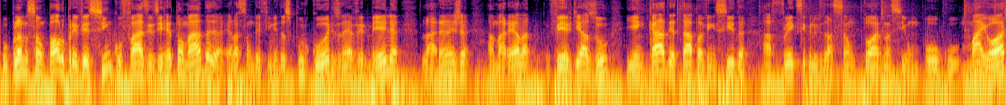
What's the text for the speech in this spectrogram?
O Plano São Paulo prevê cinco fases de retomada, elas são definidas por cores, né? vermelha, laranja, amarela, verde e azul, e em cada etapa vencida a flexibilização torna-se um pouco maior.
